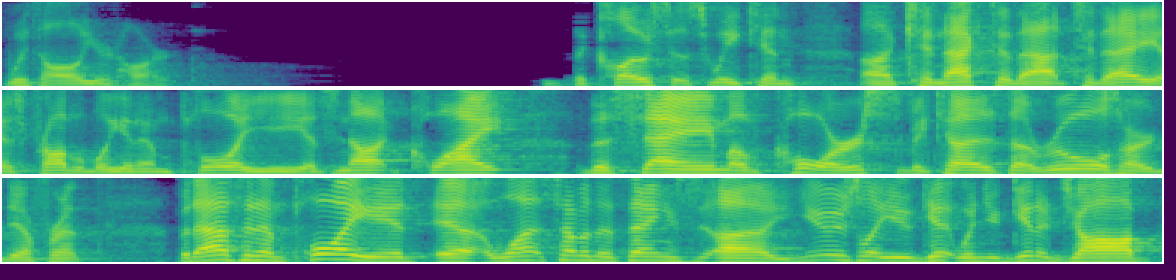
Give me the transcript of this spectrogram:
with all your heart. The closest we can uh, connect to that today is probably an employee. It's not quite the same, of course, because the rules are different. But as an employee, it, it, some of the things uh, usually you get when you get a job,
